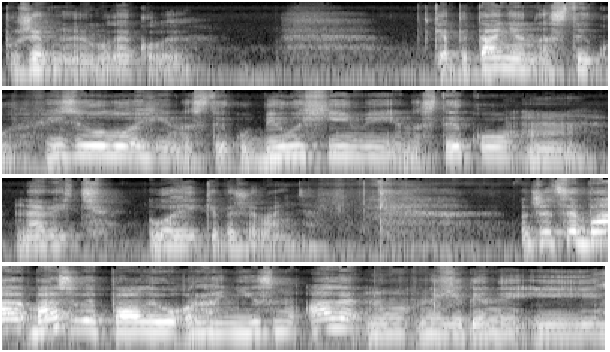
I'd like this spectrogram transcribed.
поживною молекулою? Таке питання на стику фізіології, на стику біохімії, на стику м, навіть логіки виживання. Отже, це базове паливо організму, але ну, не єдиний і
